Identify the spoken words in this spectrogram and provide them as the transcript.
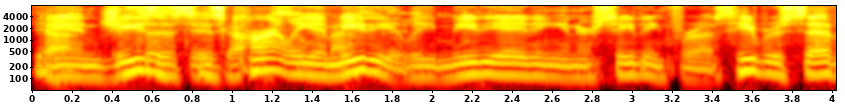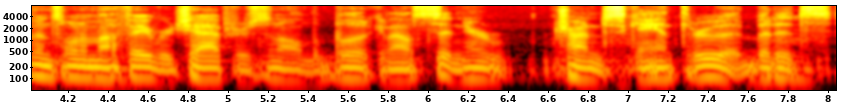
Yeah, and Jesus is currently so immediately mediating, interceding for us. Hebrews 7 is one of my favorite chapters in all the book, and I was sitting here trying to scan through it, but it's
